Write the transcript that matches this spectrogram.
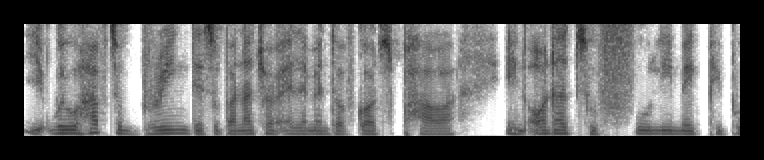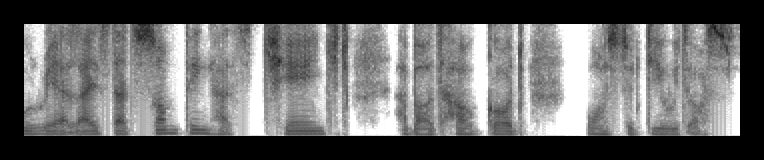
We will have to bring the supernatural element of God's power in order to fully make people realize that something has changed about how God wants to deal with us.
